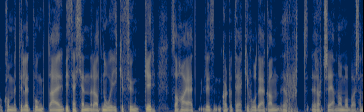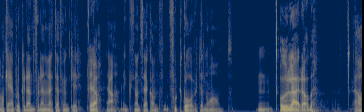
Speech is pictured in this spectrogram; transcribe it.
å komme til et punkt der hvis jeg kjenner at noe ikke funker, så har jeg et liksom, kartotek i hodet jeg kan ratsje gjennom og bare sånn OK, jeg plukker den, for den vet jeg funker. ja. Ja, ikke sant? Så jeg kan fort gå over til noe annet. Mm. Og du lærer av det. Ja,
